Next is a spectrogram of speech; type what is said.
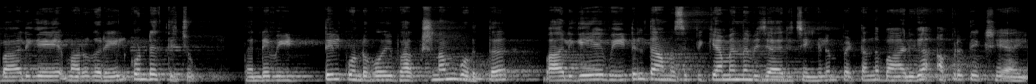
ബാലികയെ മറുകരയിൽ കൊണ്ടെത്തിച്ചു. തന്റെ വീട്ടിൽ കൊണ്ടുപോയി ഭക്ഷണം കൊടുത്ത് ബാലികയെ വീട്ടിൽ താമസിപ്പിക്കാമെന്ന് വിചാരിച്ചെങ്കിലും പെട്ടെന്ന് ബാലിക അപ്രത്യക്ഷയായി.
